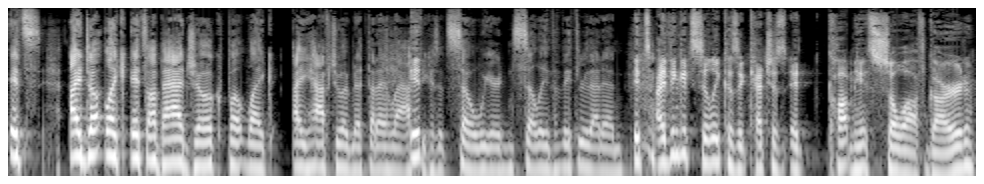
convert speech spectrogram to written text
it's I don't like it's a bad joke, but like I have to admit that I laughed It- because it's so weird and silly that they threw that in. it's. I think it's silly because it catches. It caught me so off guard.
